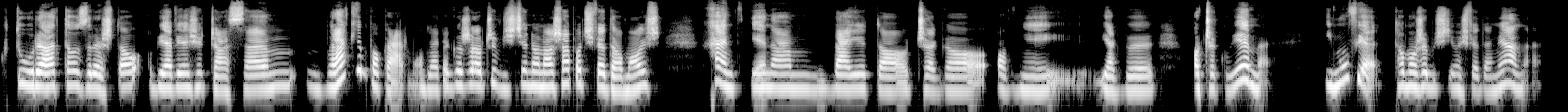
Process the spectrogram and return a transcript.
która to zresztą objawia się czasem brakiem pokarmu, dlatego że oczywiście no, nasza podświadomość chętnie nam daje to, czego od niej jakby oczekujemy. I mówię, to może być nieuświadamiane.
